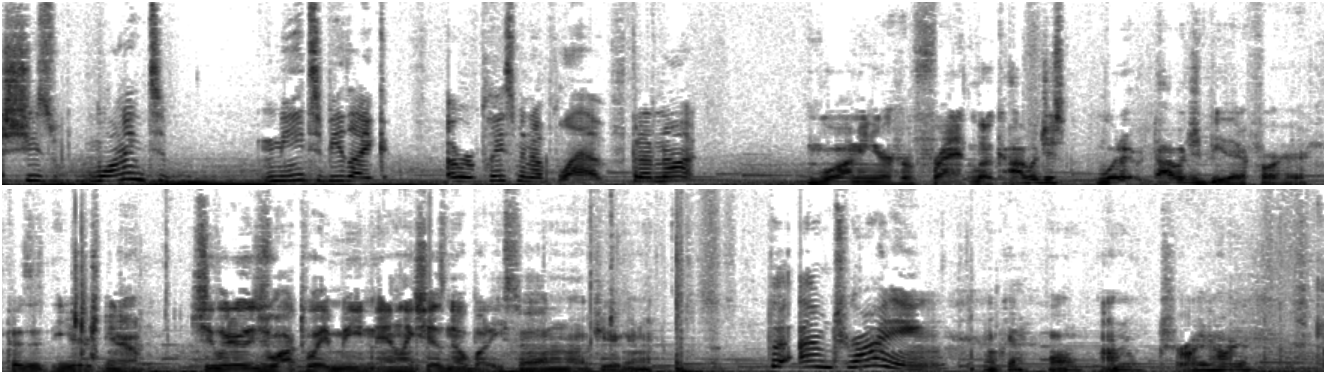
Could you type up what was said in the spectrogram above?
she's wanting to me to be like a replacement of Lev, but I'm not. Well, I mean, you're her friend. Look, I would just what I would just be there for her because you're, you know, she literally just walked away mean and like she has nobody. So I don't know if you're gonna. But I'm trying. Okay, well, I don't know. Try harder. Piper,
